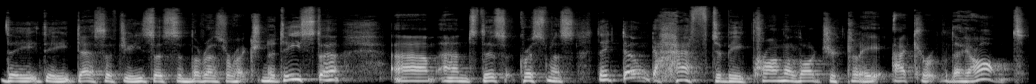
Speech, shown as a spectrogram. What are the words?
the, the death of Jesus and the resurrection at Easter um, and this Christmas. They don't have to be chronologically accurate. They aren't.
